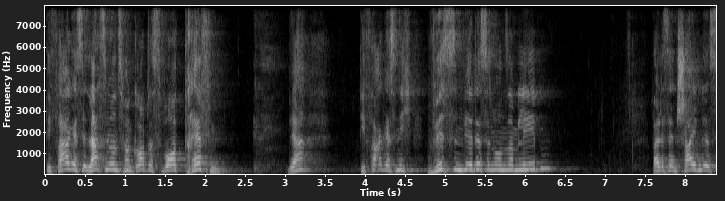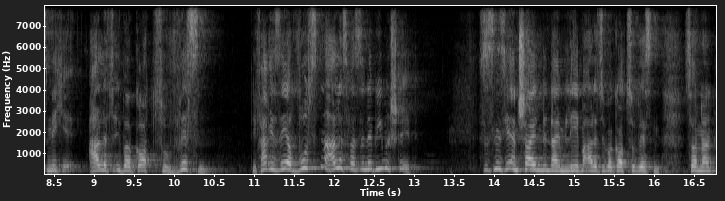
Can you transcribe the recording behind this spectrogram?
Die Frage ist, lassen wir uns von Gottes Wort treffen? Ja? Die Frage ist nicht, wissen wir das in unserem Leben? Weil das Entscheidende ist nicht, alles über Gott zu wissen. Die Pharisäer wussten alles, was in der Bibel steht. Es ist nicht entscheidend in deinem Leben, alles über Gott zu wissen, sondern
